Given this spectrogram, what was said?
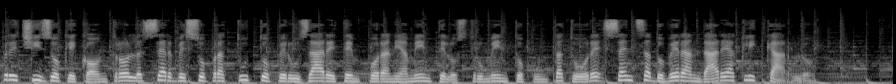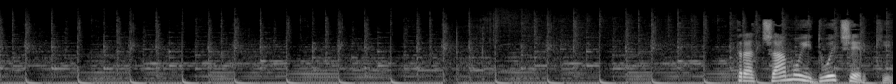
Preciso che CTRL serve soprattutto per usare temporaneamente lo strumento puntatore senza dover andare a cliccarlo. Tracciamo i due cerchi.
